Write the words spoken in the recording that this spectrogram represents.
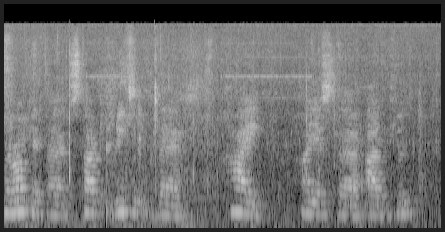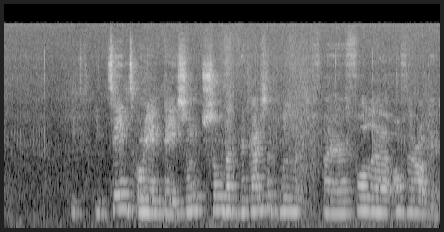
the rocket uh, start reaching the high, highest altitude, it, it changed orientation so that the concept will uh, fall uh, off the rocket.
